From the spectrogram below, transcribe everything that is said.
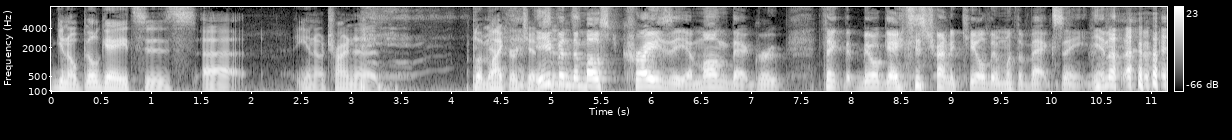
you know, Bill Gates is, uh, you know, trying to put microchips. Even the and- most crazy among that group think that Bill Gates is trying to kill them with a vaccine. You know, what I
